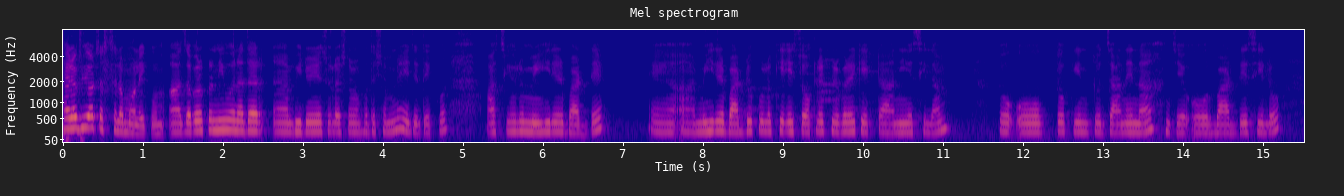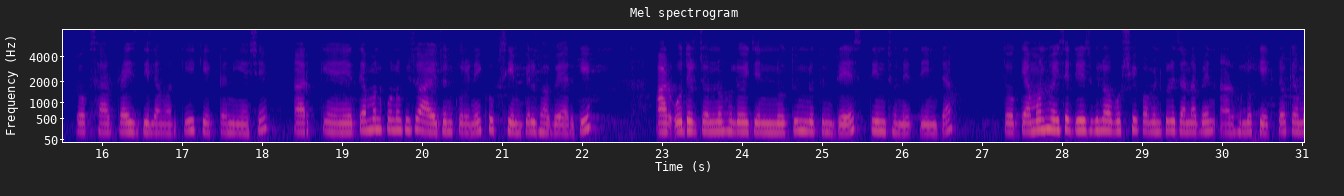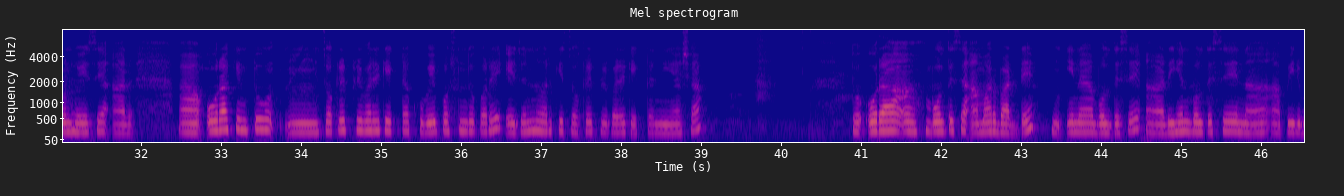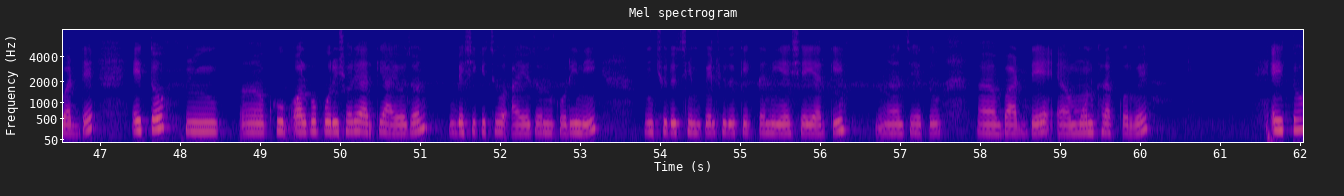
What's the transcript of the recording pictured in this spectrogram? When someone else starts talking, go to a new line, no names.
Hello viewers, আসসালামু আলাইকুম। আজ আবার একটা নিউ অ্যানাদার ভিডিও নিয়ে চলে আসলাম আপনাদের সামনে। এই যে দেখুন, আজকে হলো মিহিরের বার্থডে আর মিহিরের বার্থডে উপলক্ষে এই চকলেট ফ্লেভারের কেকটা আনিয়েছিলাম তো ও তো কিন্তু জানে না যে ওর বার্থডে ছিল। তো সারপ্রাইজ দিলাম আর কি কেকটা নিয়ে এসে। আর তেমন কোনো কিছু আয়োজন করে নেই, খুব সিম্পলভাবে আর কি। আর ওদের জন্য হলো এই যে নতুন নতুন ড্রেস তিনজনের তিনটা। তো কেমন হয়েছে ড্রেসগুলো অবশ্যই কমেন্ট করে জানাবেন। আর হলো কেকটাও কেমন হয়েছে? আর ওরা কিন্তু চকলেট ফ্লেভারের কেকটা খুবই পছন্দ করে। এই জন্য আর কি চকলেট ফ্লেভারের কেকটা নিয়ে আসা। তো ওরা বলতেছে আমার বার্থডে ইনা বলতেছে, আর রিহান বলতেছে না, আপির বার্থডে এই তো খুব অল্প পরিসরে আর কি আয়োজন, বেশি কিছু আয়োজন করিনি। শুধু সিম্পল শুধু কেকটা নিয়ে সেই আর কি যেহেতু বার্থডে মন খারাপ করবে। এই তো।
